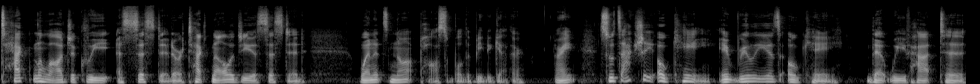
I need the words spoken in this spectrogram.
technologically assisted or technology assisted when it's not possible to be together, right? So it's actually okay. It really is okay that we've had to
